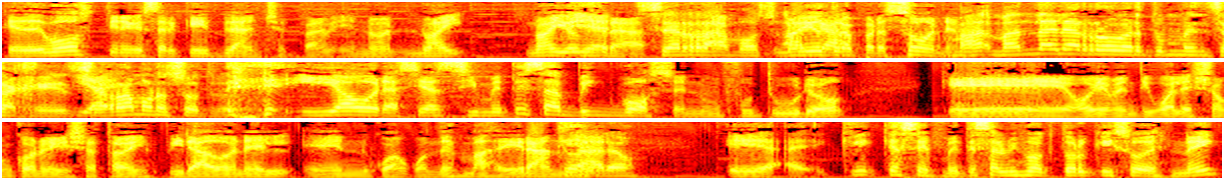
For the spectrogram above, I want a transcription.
que de Boss tiene que ser Kate Blanchett. Para mí no, no hay, no hay Bien, otra. cerramos. No hay otra persona. Ma- mandale a Robert un mensaje. Y a- cerramos nosotros. y ahora, si, si metes a Big Boss en un futuro, que obviamente igual es John Connery ya estaba inspirado en él en, cu- cuando es más de grande. Claro. Eh, ¿qué, qué haces? ¿Metes al mismo actor que hizo de Snake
